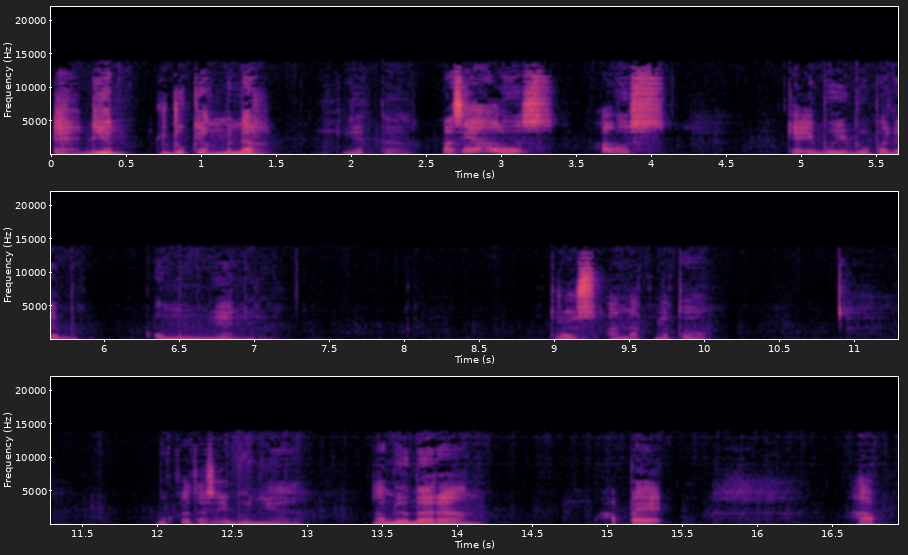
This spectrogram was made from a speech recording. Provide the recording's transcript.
eh diam duduk yang benar gitu. Masih halus halus. Kayak ibu-ibu pada umumnya gitu. Terus anaknya tuh buka tas ibunya ngambil barang HP HP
